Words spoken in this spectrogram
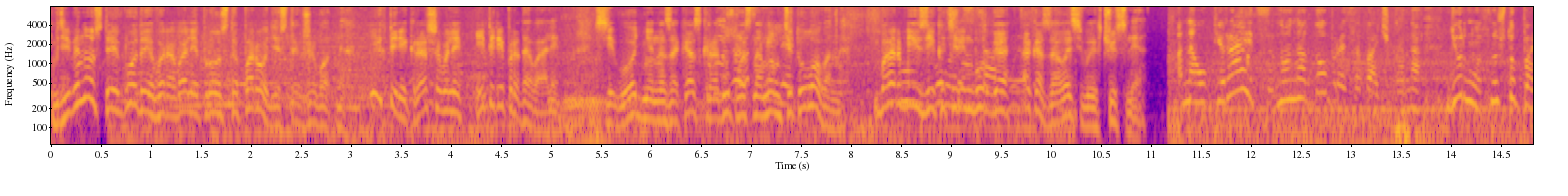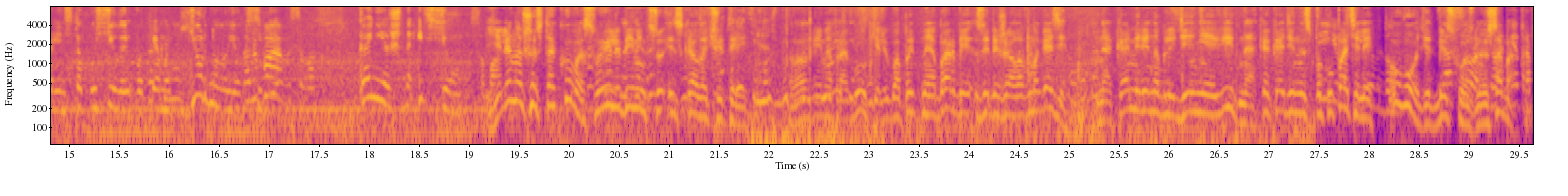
В 90-е годы воровали просто породистых животных. Их перекрашивали и перепродавали. Сегодня на заказ крадут в основном титулованных. Барби из Екатеринбурга оказалась в их числе. Она упирается, но она добрая собачка. Она дернулась. Ну что парень с такой силой вот прямо дернул ее к себе. Конечно, и все. Елена Шестакова свою любимицу искала 4 дня. Во время прогулки любопытная Барби забежала в магазин. На камере наблюдения видно, как один из покупателей уводит бесхозную собаку.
